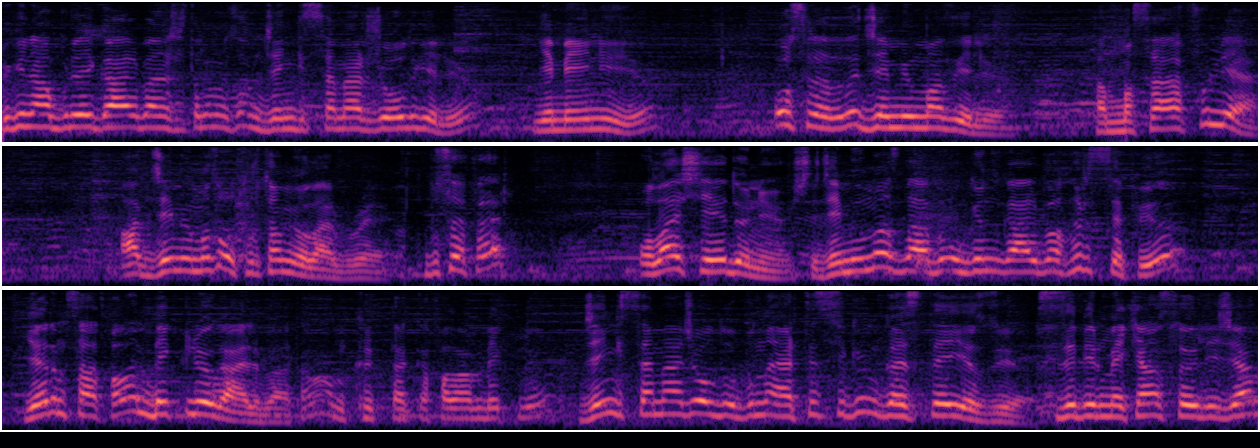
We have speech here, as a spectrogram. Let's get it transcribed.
Bir gün abi buraya galiba yanlış hatırlamıyorsam Cengiz Semercioğlu geliyor. Yemeğini yiyor. O sırada da Cem Yılmaz geliyor. Tam masa full ya. Abi Cem Yılmaz'ı oturtamıyorlar buraya. Bu sefer olay şeye dönüyor. İşte Cem Yılmaz da abi o gün galiba hırs yapıyor. Yarım saat falan bekliyor galiba tamam mı? 40 dakika falan bekliyor. Cengiz Semercioğlu bunu ertesi gün gazeteye yazıyor. Size bir mekan söyleyeceğim.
